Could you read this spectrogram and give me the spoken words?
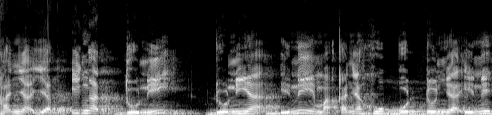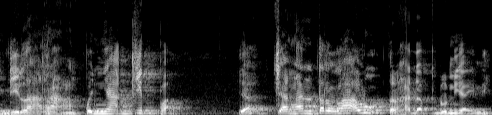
hanya yang ingat dunia dunia ini. Makanya hubud dunia ini dilarang penyakit pak. Ya jangan terlalu terhadap dunia ini.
